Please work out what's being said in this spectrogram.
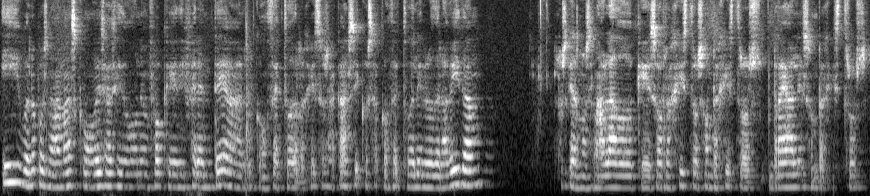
Y bueno, pues nada más, como ves, ha sido un enfoque diferente al concepto de registros acásicos, al concepto del libro de la vida. Los guías nos han hablado que esos registros son registros reales, son registros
